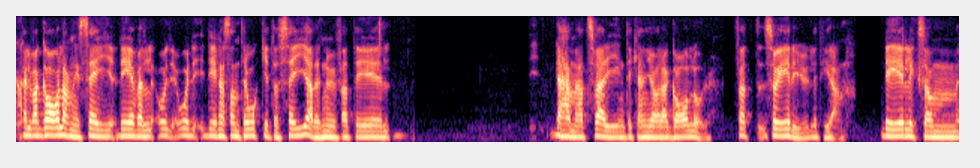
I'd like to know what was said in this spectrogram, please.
själva galan i sig, det är väl, och, och det det är nästan tråkigt att säga det nu för att det är det här med att Sverige inte kan göra galor. För att så är det ju lite grann. Det är liksom,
